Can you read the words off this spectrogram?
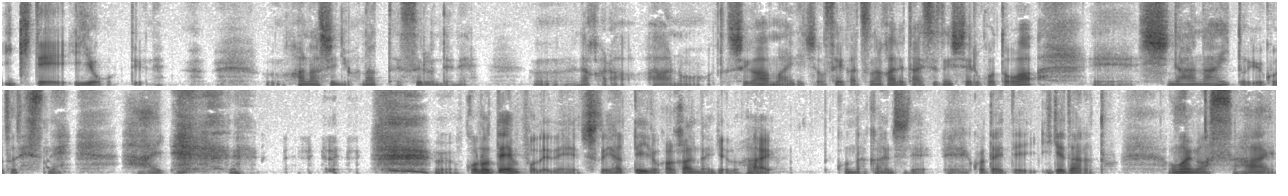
生きていようっていうね。話にはなったりするんでね。うん、だからあの私が毎日の生活の中で大切にしていることは、えー、死なないということですね。はい。このテンポでねちょっとやっていいのか分かんないけどはい。こんな感じで、えー、答えていけたらと思います。はい。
